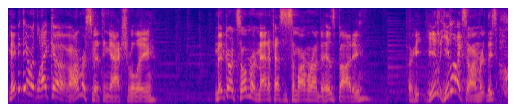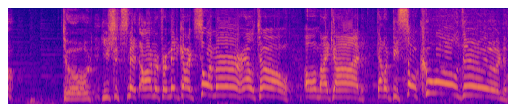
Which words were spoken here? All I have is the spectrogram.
Maybe they would like uh, armor smithing actually. Midgardsormr manifested some armor onto his body. He, he, he likes armor at least. Dude, you should smith armor for Midgard Stormer, Ehll Tou! Oh my god, that would be so cool, dude!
